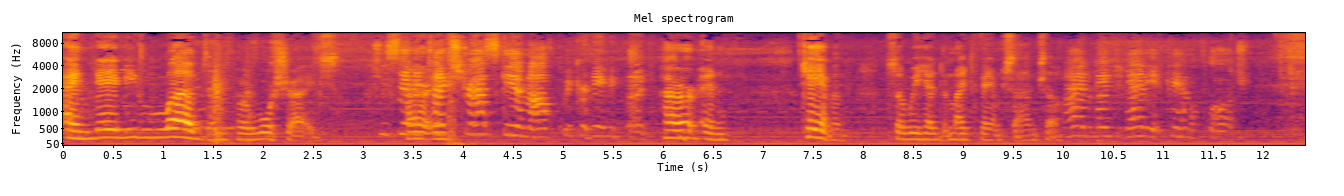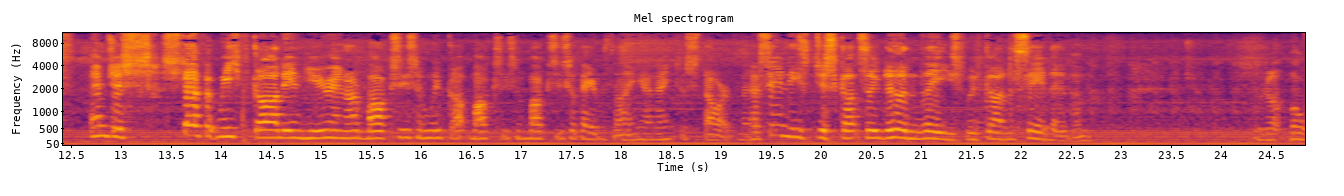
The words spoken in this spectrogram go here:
and Debbie loved them for wash shades. She said Her it and- takes dry skin off quicker than anything. Her and Kevin, so we had to make them some. So I had to make your daddy a camouflage. I'm just stuff that we've got in here in our boxes, and we've got boxes and boxes of everything. That ain't the start. Now Cindy's just got through doing these. We've got a set of them. We got four.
